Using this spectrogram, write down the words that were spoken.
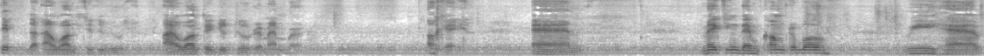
tips that I want you to. I wanted you to remember. Okay, and making them comfortable, we have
